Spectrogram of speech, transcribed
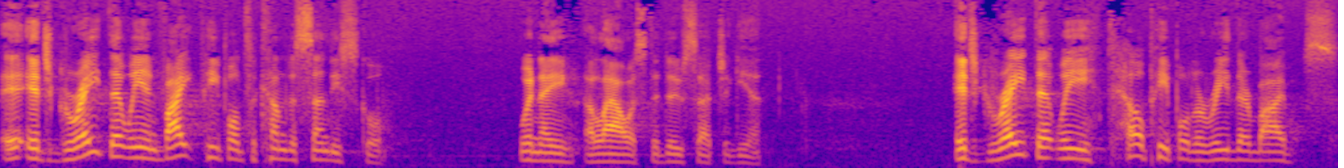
It's great that we invite people to come to Sunday school when they allow us to do such again. It's great that we tell people to read their Bibles.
